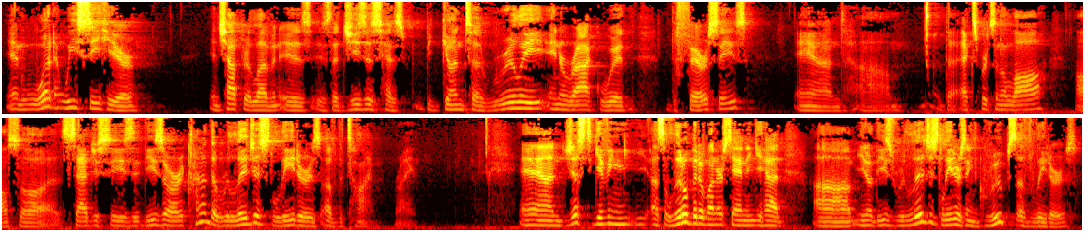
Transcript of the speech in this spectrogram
and what we see here in chapter 11 is, is that Jesus has begun to really interact with the Pharisees and um, the experts in the law, also uh, Sadducees. These are kind of the religious leaders of the time, right? And just giving us a little bit of understanding, you had um, you know these religious leaders and groups of leaders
